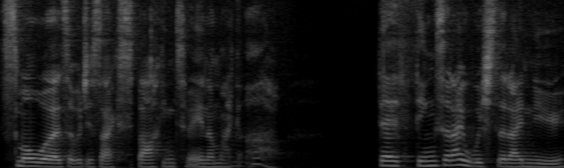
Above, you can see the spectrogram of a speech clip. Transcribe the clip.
small words that were just like sparking to me, and I'm like, mm. oh, they're things that I wish that I knew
